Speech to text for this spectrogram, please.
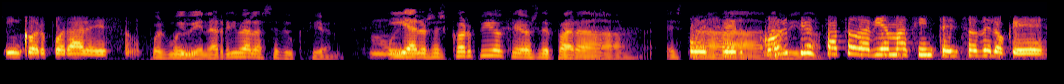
incorporar eso. Pues muy bien, arriba la seducción. Muy ¿Y a los Escorpio qué os depara esta Pues Escorpio está todavía más intenso de lo que es,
